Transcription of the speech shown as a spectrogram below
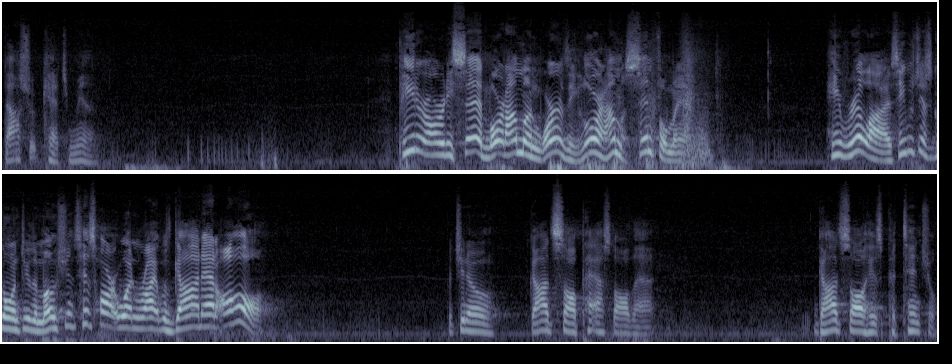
thou shalt catch men. Peter already said, Lord, I'm unworthy. Lord, I'm a sinful man. He realized he was just going through the motions. His heart wasn't right with God at all. But you know, God saw past all that. God saw his potential.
